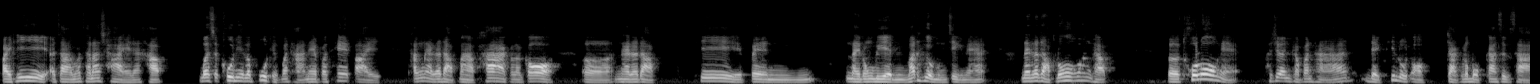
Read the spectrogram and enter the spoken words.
ไปที่อาจารย์วัฒนชัยนะครับ เมื่อสักครู่นี้เราพูดถึงปัญหาในประเทศไป ทั้งในระดับมหาภาค แล้วก็ในระดับที่เป็นในโรงเรียนมัธยมจริงๆนะฮะในระดับโลกบ้างครับทั่วโลกเนี่ย เผชิญกับปัญหาเด็กที่หลุดออกจากระบบการศึกษา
